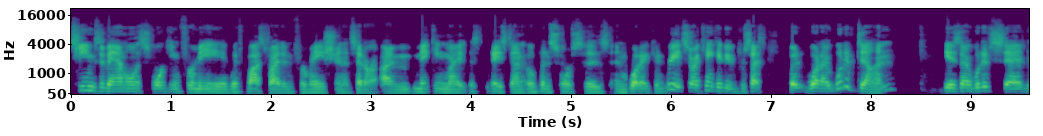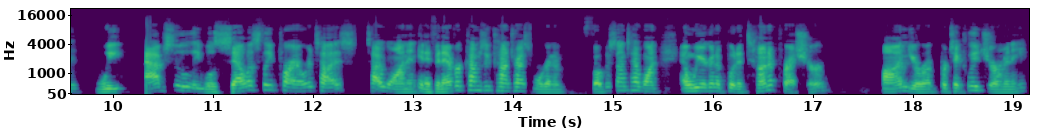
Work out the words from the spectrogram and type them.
teams of analysts working for me with classified information, et cetera. I'm making my based on open sources and what I can read. So I can't give you precise. But what I would have done is I would have said we absolutely will zealously prioritize Taiwan. And if it ever comes in contrast, we're going to focus on Taiwan and we are going to put a ton of pressure on Europe, particularly Germany,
